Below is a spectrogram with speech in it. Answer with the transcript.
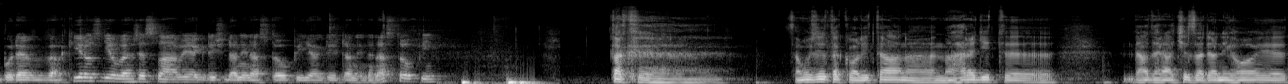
bude velký rozdíl ve hře Slávy, když Dany nastoupí a když Dany nenastoupí? Tak eh, samozřejmě ta kvalita na, nahradit eh, dát hráče za Danyho je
